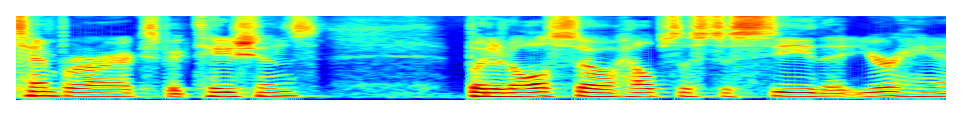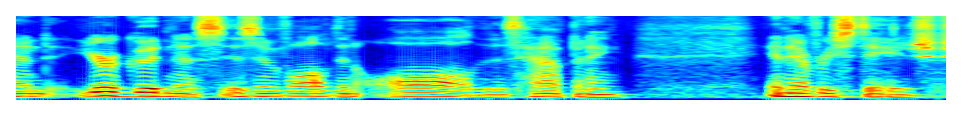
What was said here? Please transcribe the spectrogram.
temper our expectations but it also helps us to see that your hand, your goodness is involved in all that is happening in every stage,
